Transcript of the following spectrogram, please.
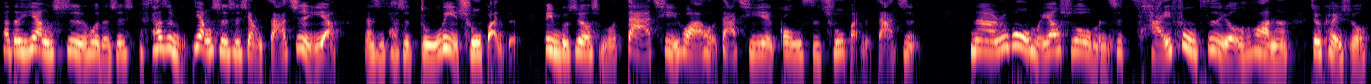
它的样式或者是它是样式是像杂志一样，但是它是独立出版的，并不是有什么大企划或大企业公司出版的杂志。那如果我们要说我们是财富自由的话呢，就可以说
